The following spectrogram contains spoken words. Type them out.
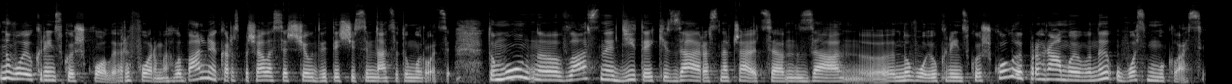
Нової української школи реформи глобальної, яка розпочалася ще у 2017 році. Тому е, власне діти, які зараз навчаються за е, новою українською школою програмою, вони у восьмому класі.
